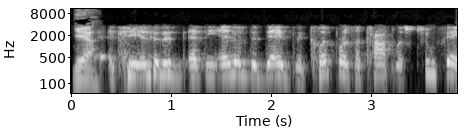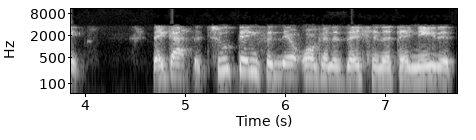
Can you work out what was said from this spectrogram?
Yeah. At the end of the at the end of the day, the Clippers accomplished two things. They got the two things in their organization that they needed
